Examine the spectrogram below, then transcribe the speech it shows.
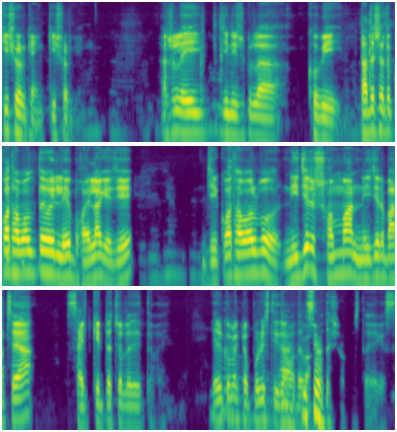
কিশোর গ্যাং, কিশোর গ্যাং। আসলে এই জিনিসগুলা খুবই তাদের সাথে কথা বলতে হইলে ভয় লাগে যে, যে কথা বলব নিজের সম্মান নিজের বাঁচায়া সাইড কেটে চলে যেতে হয়। এরকম একটা পরিস্থিতি হ্যাঁ, আমাদের বাংলাদেশের অবস্থা হয়ে গেছে।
